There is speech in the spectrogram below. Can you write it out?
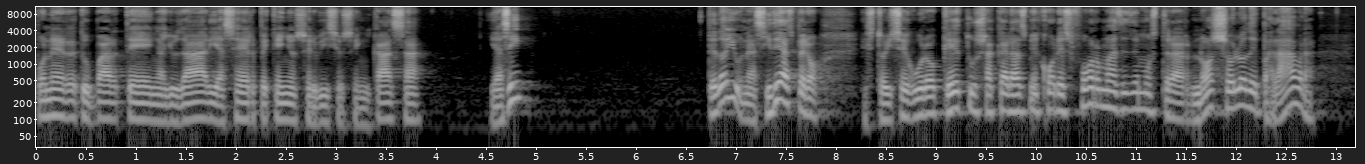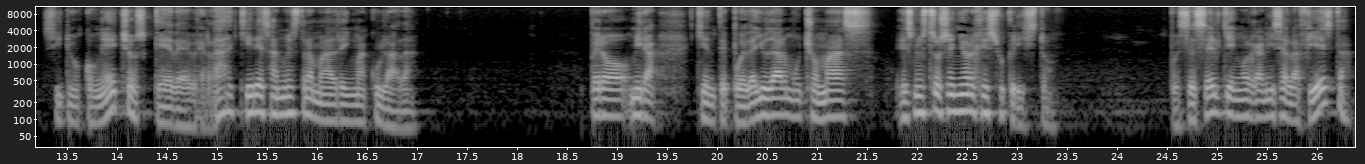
poner de tu parte en ayudar y hacer pequeños servicios en casa, y así. Te doy unas ideas, pero estoy seguro que tú sacarás mejores formas de demostrar, no solo de palabra, sino con hechos que de verdad quieres a nuestra Madre Inmaculada. Pero mira, quien te puede ayudar mucho más es nuestro Señor Jesucristo, pues es Él quien organiza la fiesta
